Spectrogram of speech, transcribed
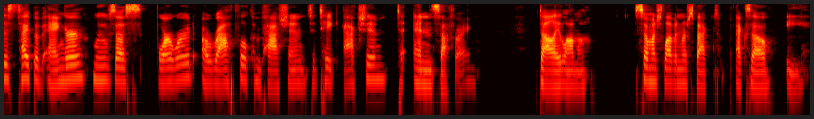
This type of anger moves us forward, a wrathful compassion to take action to end suffering. Dalai Lama. So much love and respect. XO E.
